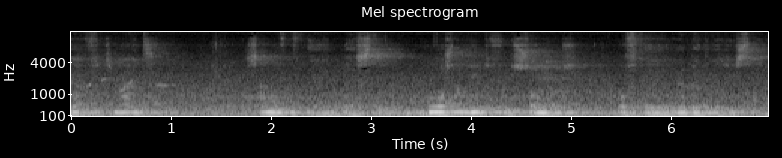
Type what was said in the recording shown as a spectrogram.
have tonight some of the best, most beautiful songs of the rabbinic history.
